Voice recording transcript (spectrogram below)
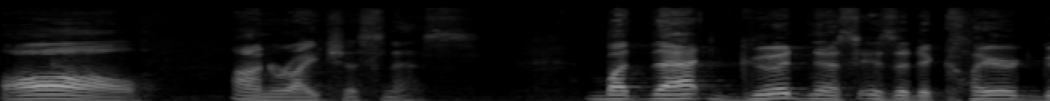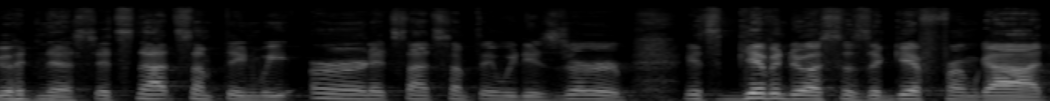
All unrighteousness. But that goodness is a declared goodness. It's not something we earn, it's not something we deserve. It's given to us as a gift from God.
